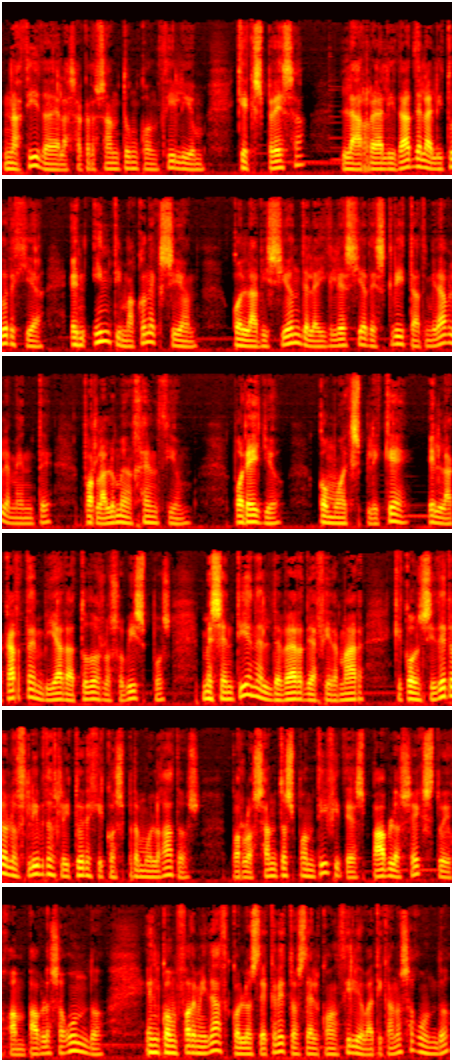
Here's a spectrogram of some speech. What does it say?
nacida de la Sacrosantum Concilium, que expresa la realidad de la liturgia en íntima conexión con la visión de la Iglesia descrita admirablemente por la Lumen Gentium. Por ello, como expliqué en la carta enviada a todos los obispos, me sentí en el deber de afirmar que considero los libros litúrgicos promulgados por los santos pontífices Pablo VI y Juan Pablo II, en conformidad con los decretos del Concilio Vaticano II,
